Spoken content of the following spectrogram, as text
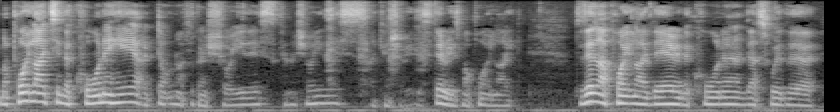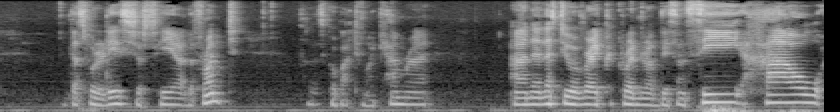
My point light's in the corner here. I don't know if I can show you this. Can I show you this? I can show you this. There is my point light. So there's my point light there in the corner. That's where the that's where it is just here at the front so let's go back to my camera and then let's do a very quick render of this and see how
